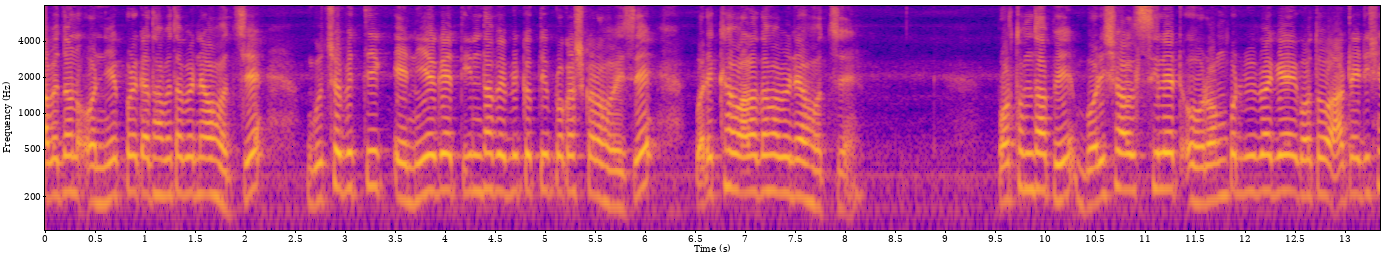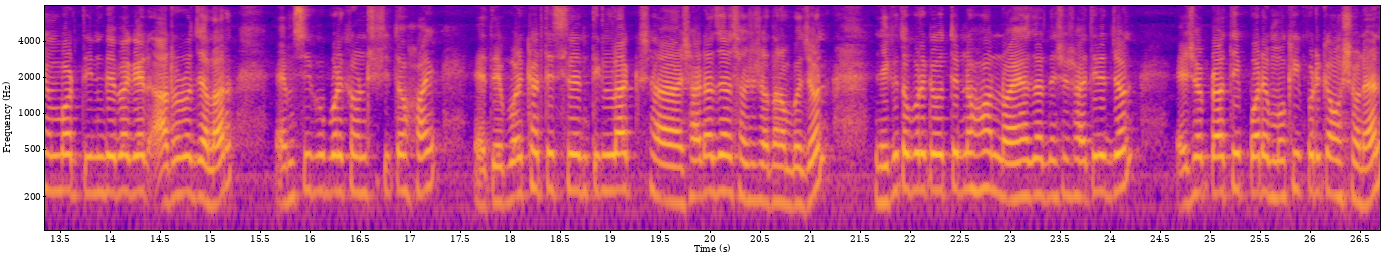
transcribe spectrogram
আবেদন ও নিয়োগ পরীক্ষা ধাপে ধাপে নেওয়া হচ্ছে। গুচ্ছভিত্তিক এ নিয়োগে তিন ধাপে বিজ্ঞপ্তি প্রকাশ করা হয়েছে। পরীক্ষাও আলাদাভাবে নেওয়া হচ্ছে। প্রথম ধাপে বরিশাল সিলেট ও রংপুর বিভাগে গত আটই ডিসেম্বর তিন বিভাগের আঠারো জেলার এমসিকিউ পরীক্ষা অনুষ্ঠিত হয়। এতে পরীক্ষার্থী ছিলেন তিন লাখ ষাট হাজার ছয়শো সাতানব্বই জন। লিখিত পরীক্ষায় উত্তীর্ণ হন নয় হাজার তিনশো সাঁত্রিশ জন। এইসব প্রার্থী পরে মৌখিক পরীক্ষা অংশ নেন।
